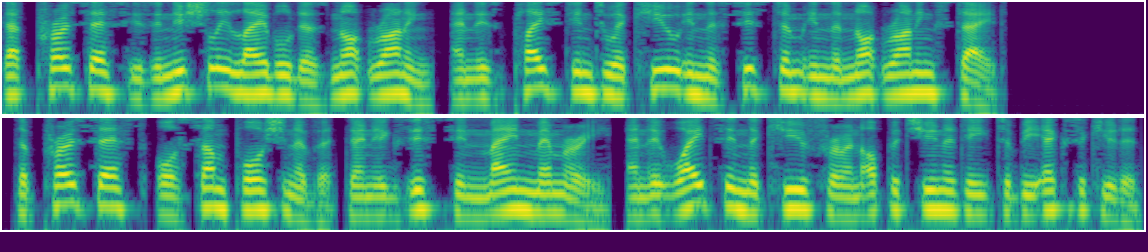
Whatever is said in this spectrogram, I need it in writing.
that process is initially labeled as not running, and is placed into a queue in the system in the not running state. The process or some portion of it then exists in main memory, and it waits in the queue for an opportunity to be executed.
